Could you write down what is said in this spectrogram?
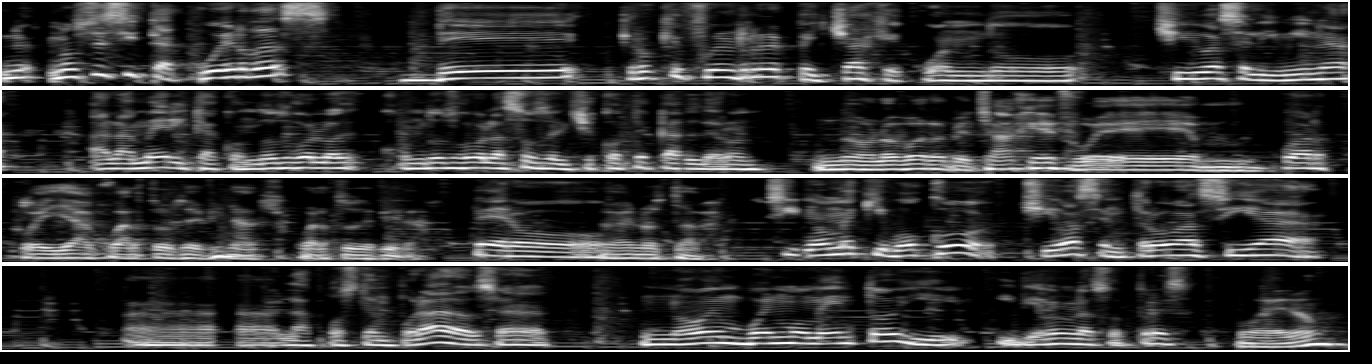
no, no sé si te acuerdas de, creo que fue el repechaje cuando Chivas elimina al América con dos, con dos golazos del Chicote Calderón. No, no fue repechaje, fue, mm, fue ya cuartos de final, cuartos de final. Pero no estaba. Si no me equivoco, Chivas entró así a, la postemporada, o sea, no en buen momento y, dieron la sorpresa. Bueno,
